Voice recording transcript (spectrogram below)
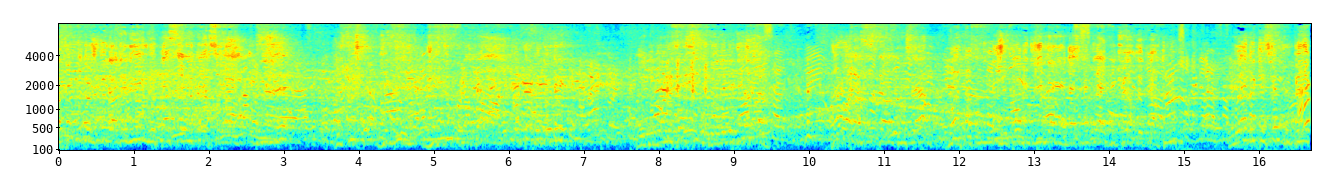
refuse de jouer dans des lieux où le pass sanitaire sera exigé. Je suis je j'estime qu'on n'a pas à récolter vos données. Les données sensibles, les données médicales. Pour aller assister à un concert, moi personnellement j'ai pas envie de vivre dans dans ce monde-là avec des QR codes partout. Il est hors de question que vous payiez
